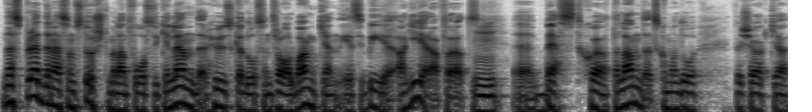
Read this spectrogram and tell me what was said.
när spreaden är som störst mellan två stycken länder, hur ska då centralbanken, ECB, agera för att Mm. eh, bäst sköta landet? Ska man då försöka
